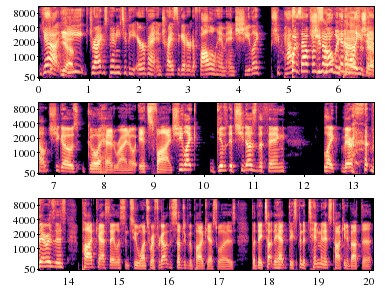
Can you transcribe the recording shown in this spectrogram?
yeah, So- yeah. he drags Penny to the air vent and tries to get her to follow him, and she like she passes But out from she smoke not only passes inhalation. out, she goes, "Go ahead, Rhino. It's fine." She like gives it. She does the thing. Like there, there was this podcast I listened to once where I forgot what the subject of the podcast was, but they ta- they had they spent a ten minutes talking about the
